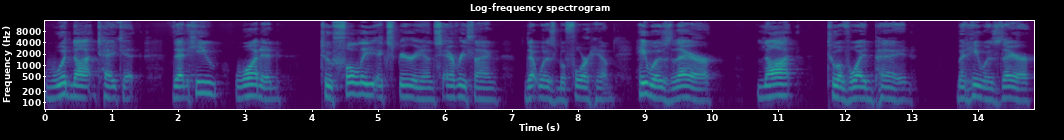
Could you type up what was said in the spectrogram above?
would not take it, that he wanted to fully experience everything that was before him. He was there not to avoid pain, but he was there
